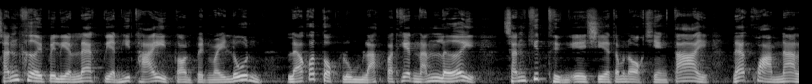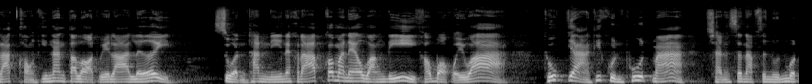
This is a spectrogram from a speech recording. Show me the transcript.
ฉันเคยไปเรียนแลกเปลี่ยนที่ไทยตอนเป็นวัยรุ่น แล้วก็ตกหลุมรักประเทศนั้นเลย ฉันคิดถึงเอเชียตะวันออกเฉียงใต้ และความน่ารักของที่นั่นตลอดเวลาเลย ส่วนท่านนี้นะครับ ก็มาแนวหวังดีเขาบอกไว้ว่า ทุกอย่างที่คุณพูดมา ฉันสนับสนุนหมด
